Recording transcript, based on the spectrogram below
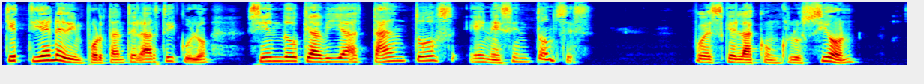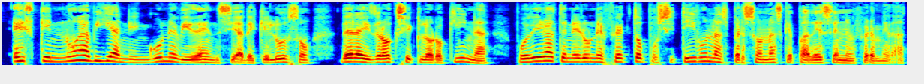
¿qué tiene de importante el artículo siendo que había tantos en ese entonces? Pues que la conclusión es que no había ninguna evidencia de que el uso de la hidroxicloroquina pudiera tener un efecto positivo en las personas que padecen enfermedad.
